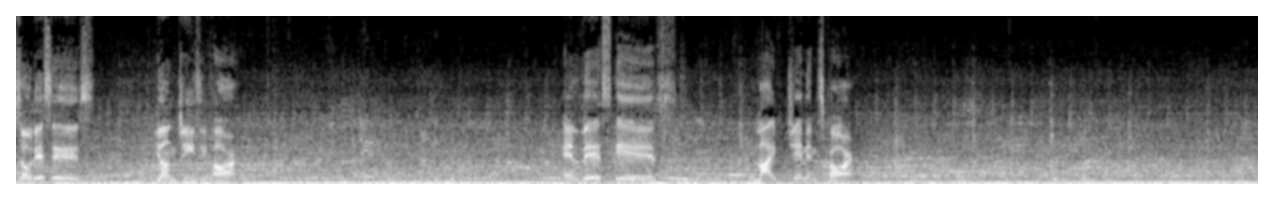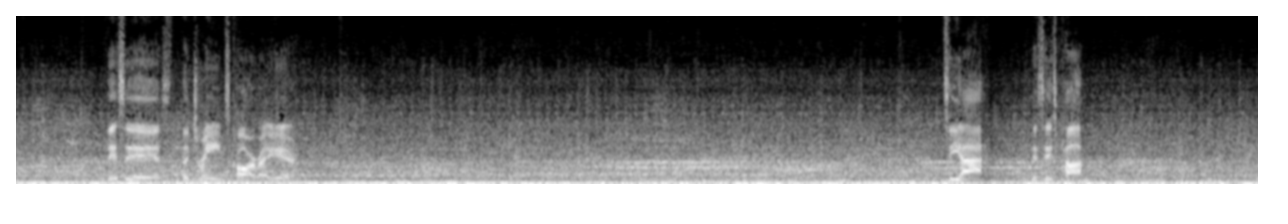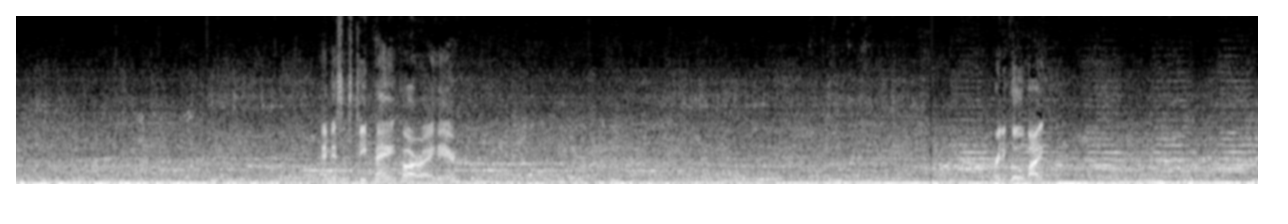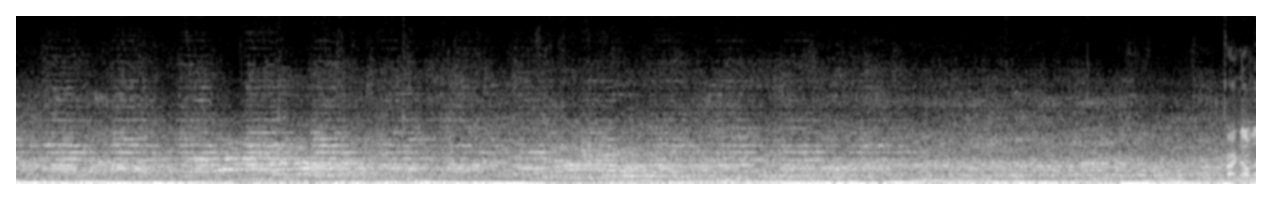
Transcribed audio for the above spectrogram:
So this is Young Jeezy car. And this is Lyfe Jennings car. This is the Dreams car right here. T.I. This is car. And this is T-Pain car right here. Pretty cool bike.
